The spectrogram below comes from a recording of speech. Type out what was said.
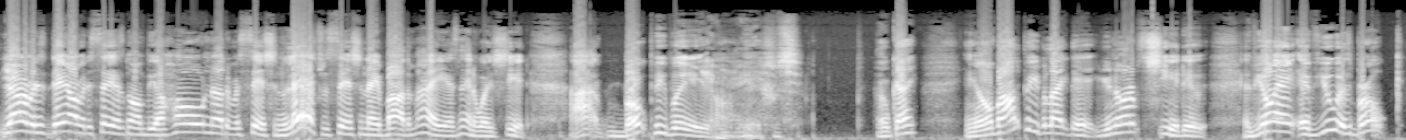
You already they already say it's gonna be a whole nother recession. Last recession they bothered my ass anyway. Shit, I broke people. Okay? You don't bother people like that. You know what I'm shit, dude. If you ain't if you is broke,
